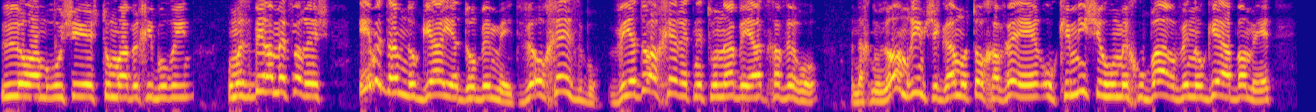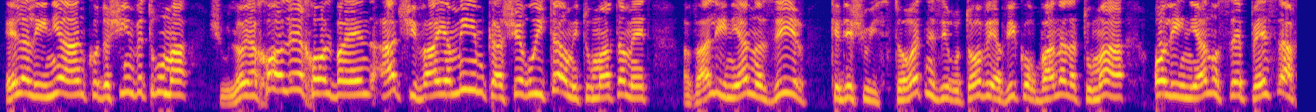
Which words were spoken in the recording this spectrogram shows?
לא אמרו שיש טומאה בחיבורין. הוא מסביר המפרש, אם אדם נוגע ידו במת ואוחז בו, וידו אחרת נתונה ביד חברו, אנחנו לא אומרים שגם אותו חבר הוא כמי שהוא מחובר ונוגע במת, אלא לעניין קודשים ותרומה, שהוא לא יכול לאכול בהן עד שבעה ימים כאשר הוא איתר מטומאת המת. אבל לעניין נזיר, כדי שהוא יסתור את נזירותו ויביא קורבן על הטומאה, או לעניין עושה פסח,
